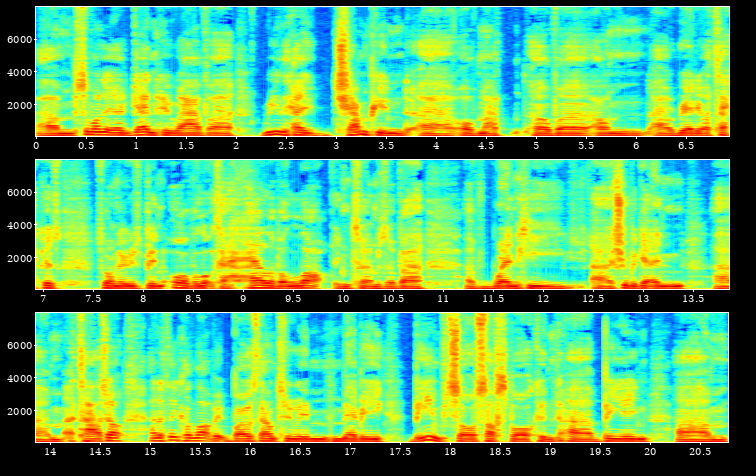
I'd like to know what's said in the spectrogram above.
Um, someone again who I've uh, really championed uh, of my of uh, on uh, Radio Techers, someone who's been overlooked a hell of a lot in terms of uh, of when he uh, should be getting um, a title shot, and I think a lot of it boils down to him maybe being so soft spoken, being. Um,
